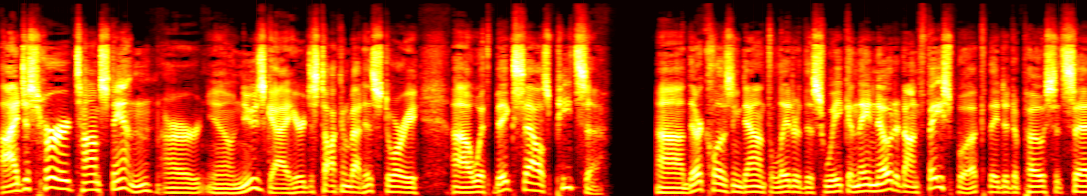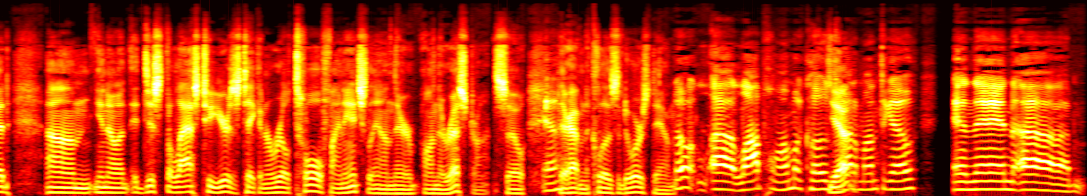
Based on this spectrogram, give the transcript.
I just heard Tom Stanton, our you know news guy here, just talking about his story uh, with Big Sal's Pizza. Uh, they're closing down at the later this week, and they noted on Facebook they did a post that said, um, you know, it just the last two years has taken a real toll financially on their on their restaurant, so Yeah. they're having to close the doors down. No, uh, La Paloma closed Yep. about a month ago, and then um,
